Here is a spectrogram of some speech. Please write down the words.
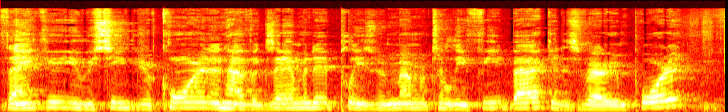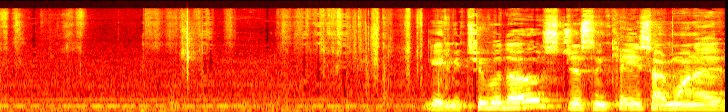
Thank you. You received your coin and have examined it. Please remember to leave feedback. It is very important. Gave me two of those just in case I want to,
